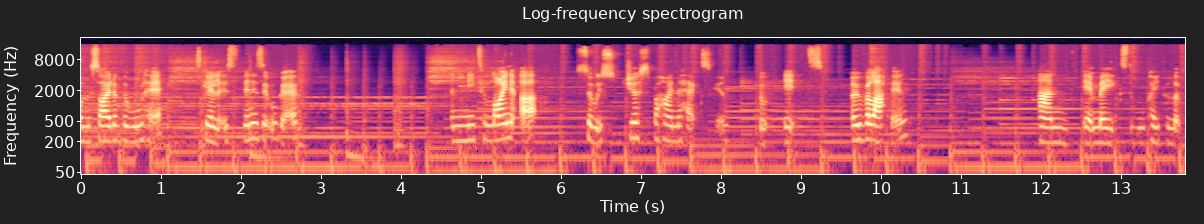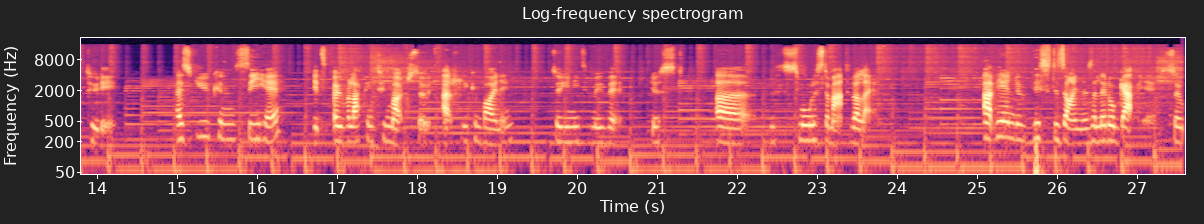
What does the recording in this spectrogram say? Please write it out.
on the side of the wall here, scale it as thin as it will go, and you need to line it up so it's just behind the hexagon. So it's overlapping and it makes the wallpaper look 2D. As you can see here, it's overlapping too much so it's actually combining so you need to move it just uh, the smallest amount to the left. At the end of this design there's a little gap here so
